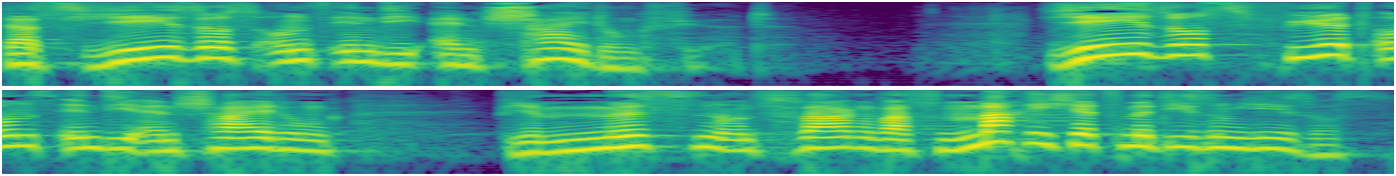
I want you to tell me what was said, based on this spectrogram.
Dass Jesus uns in die Entscheidung führt. Jesus führt uns in die Entscheidung. Wir müssen uns fragen, was mache ich jetzt mit diesem Jesus?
